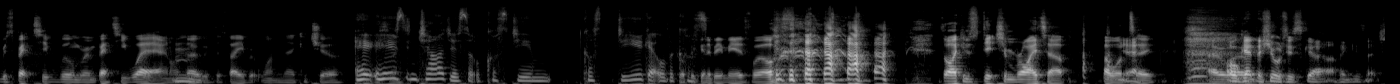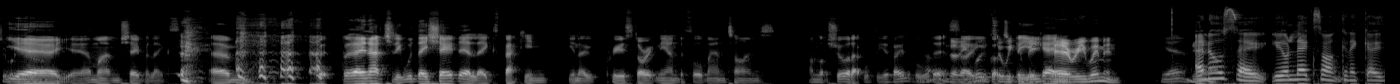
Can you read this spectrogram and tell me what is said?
respective Wilma and Betty wear, and I'll Hmm. go with the favourite one, their couture. Who, who's in charge of sort of costume? Cost, do you get all the Probably going to be me as well. so I can stitch them right up if I want Yeah. to. Oh, Or um, get the shortest skirt. I think is actually. what Yeah, yeah, I might even shave my legs. Um, but, but then actually, would they shave their legs back in, you know, prehistoric Neanderthal man times? I'm not sure that would be available, would I it? So think it you've would. got So to we can be be again. hairy women. Yeah. And also, your legs aren't going to go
